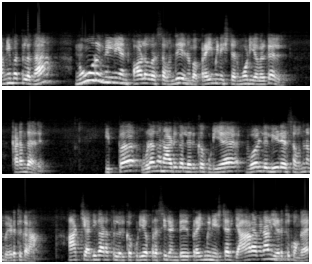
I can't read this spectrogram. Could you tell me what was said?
சமீபத்தில் தான் நூறு மில்லியன் ஃபாலோவர்ஸை வந்து நம்ம பிரைம் மினிஸ்டர் மோடி அவர்கள் கடந்தார். இப்போ உலக நாடுகளில் இருக்கக்கூடிய வேர்ல்டு லீடர்ஸை வந்து நம்ம எடுத்துக்கலாம். ஆட்சி அதிகாரத்தில் இருக்கக்கூடிய பிரசிடென்ட் பிரைம் மினிஸ்டர் யாரை வேணாலும் எடுத்துக்கோங்க.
